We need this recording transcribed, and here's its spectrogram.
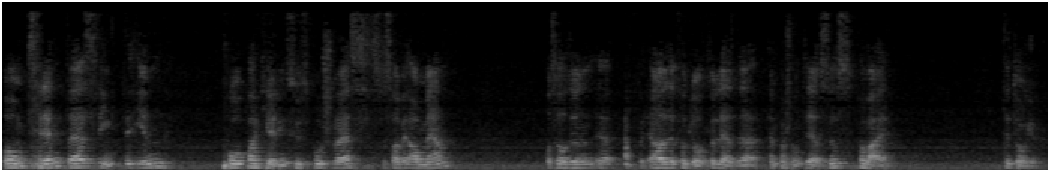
Og omtrent da jeg svingte inn på parkeringshuset på Oslo S, så sa vi amen. Og så hadde hun, jeg hadde fått lov til å lede en person til Jesus på vei til toget.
